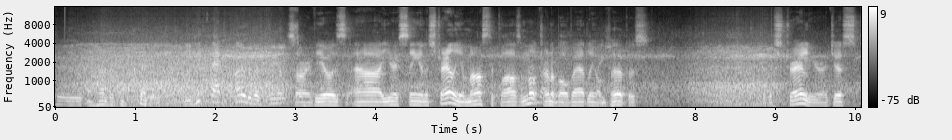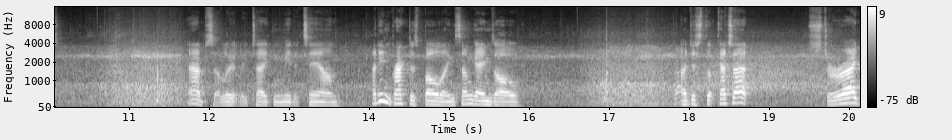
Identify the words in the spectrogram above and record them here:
to 120. He hit that over the field. Sorry, viewers. Uh, you're seeing an Australian masterclass. I'm not trying to bowl badly on purpose. But Australia are just absolutely taking me to town. I didn't practice bowling. Some games I'll. I just thought, catch that? Straight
